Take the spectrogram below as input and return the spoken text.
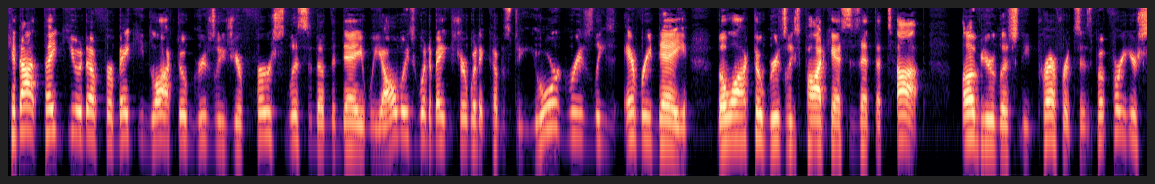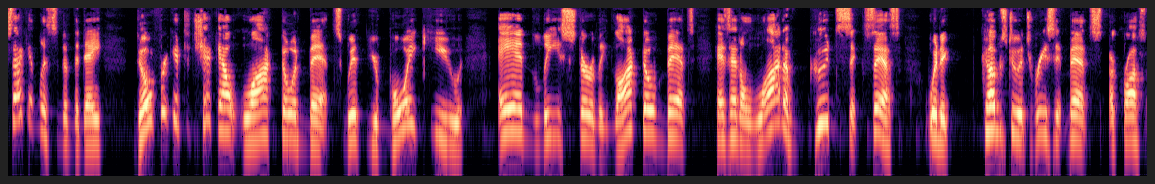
cannot thank you enough for making Locked On Grizzlies your first listen of the day. We always want to make sure when it comes to your Grizzlies every day, the Locked On Grizzlies podcast is at the top of your listening preferences. But for your second listen of the day, don't forget to check out Locked On Bets with your boy Q and Lee Sterling. Locked On Bets has had a lot of good success when it comes to its recent bets across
